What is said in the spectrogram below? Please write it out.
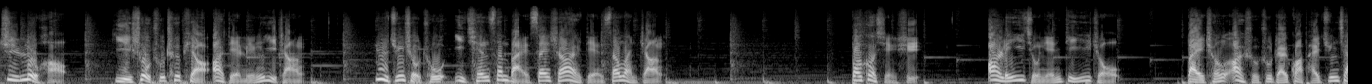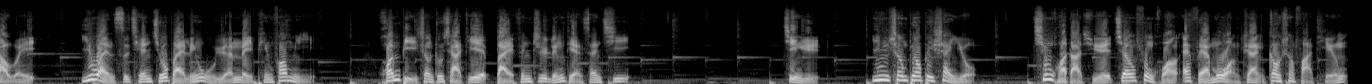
至六号，已售出车票二点零亿张。日均售出一千三百三十二点三万张。报告显示，二零一九年第一周，百城二手住宅挂牌均价为一万四千九百零五元每平方米，环比上周下跌百分之零点三七。近日，因商标被善用，清华大学将凤凰 FM 网站告上法庭，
